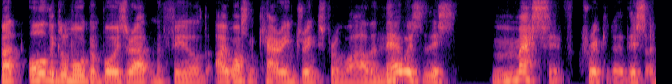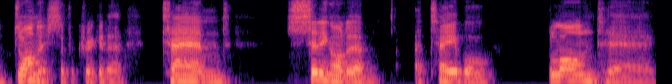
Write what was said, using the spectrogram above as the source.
But all the Glamorgan boys are out in the field. I wasn't carrying drinks for a while. And there was this massive cricketer, this Adonis of a cricketer, tanned, sitting on a, a table, blonde hair,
